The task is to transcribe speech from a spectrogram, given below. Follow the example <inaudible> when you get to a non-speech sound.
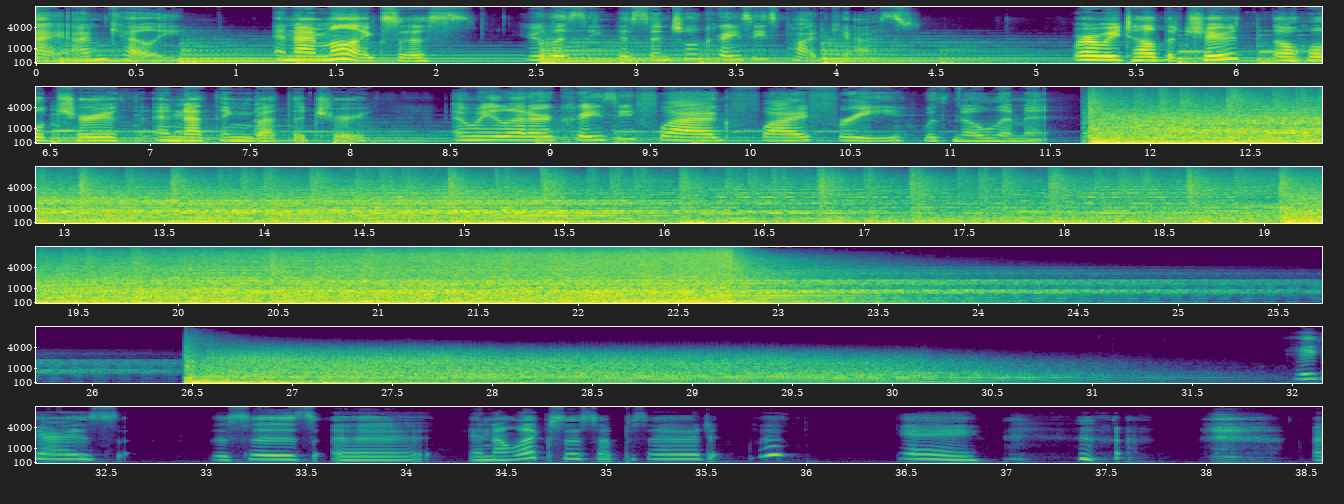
Hi, I'm Kelly. And I'm Alexis, You're listening to Central Crazies podcast, where we tell the truth, the whole truth, and nothing but the truth. and we let our crazy flag fly free with no limit. Hey guys, this is uh, an Alexis episode. Woo. Yay. <laughs>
